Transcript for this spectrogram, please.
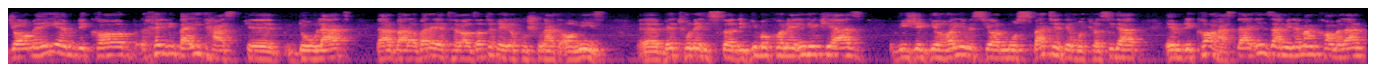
جامعه امریکا خیلی بعید هست که دولت در برابر اعتراضات غیر خشونت آمیز بتونه ایستادگی بکنه. این یکی از ویژگی های بسیار مثبت دموکراسی در امریکا هست. در این زمینه من کاملا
